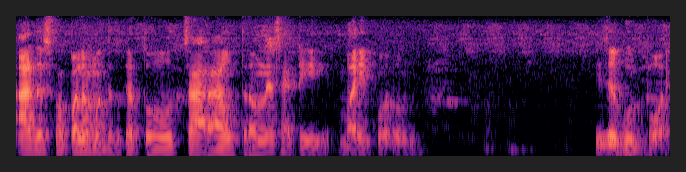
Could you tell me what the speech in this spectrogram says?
आदर्श पप्पाला मदत करतो चारा उतरवण्यासाठी बाईकवरून इज अ गुड बॉय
